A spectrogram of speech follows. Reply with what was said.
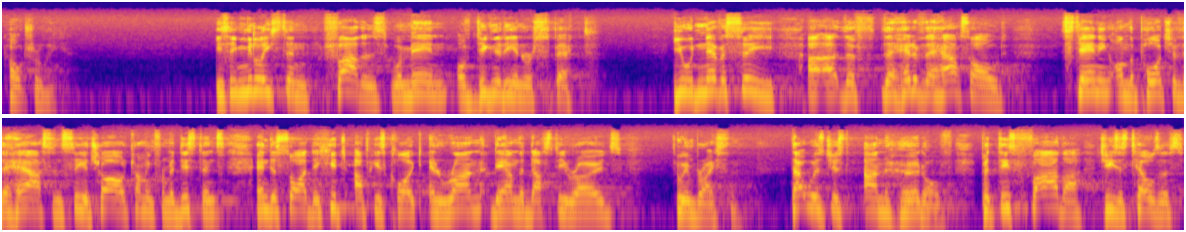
culturally. You see, Middle Eastern fathers were men of dignity and respect. You would never see uh, uh, the, the head of the household standing on the porch of the house and see a child coming from a distance and decide to hitch up his cloak and run down the dusty roads to embrace them. That was just unheard of. But this father, Jesus tells us,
